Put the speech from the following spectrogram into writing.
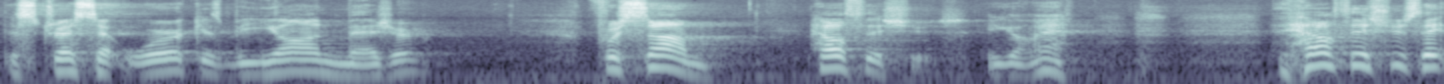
the stress at work is beyond measure. For some, health issues. You go, man, the health issues, they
